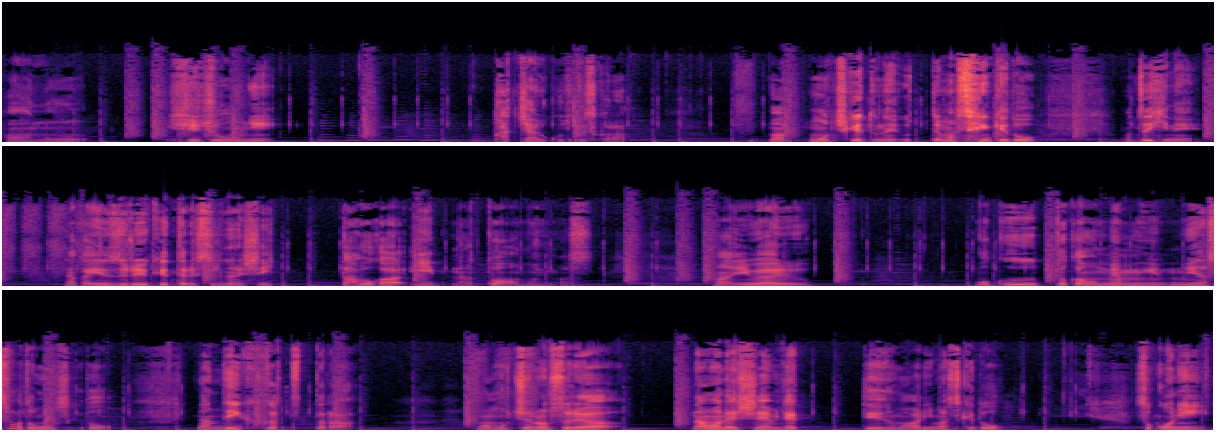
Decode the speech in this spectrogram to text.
あの、非常に価値あることですから。まあ、もうチケットね、売ってませんけど、まあ、ぜひね、なんか譲り受けたりするなりして行った方がいいなとは思います。まあ、いわゆる、僕とかもみんなそうだと思うんですけど、なんで行くかって言ったら、まあもちろんそれは生で試合見たいっていうのもありますけど、そこに、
